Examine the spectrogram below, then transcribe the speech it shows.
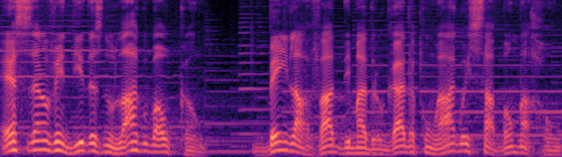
essas eram vendidas no largo balcão, bem lavado de madrugada com água e sabão marrom.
